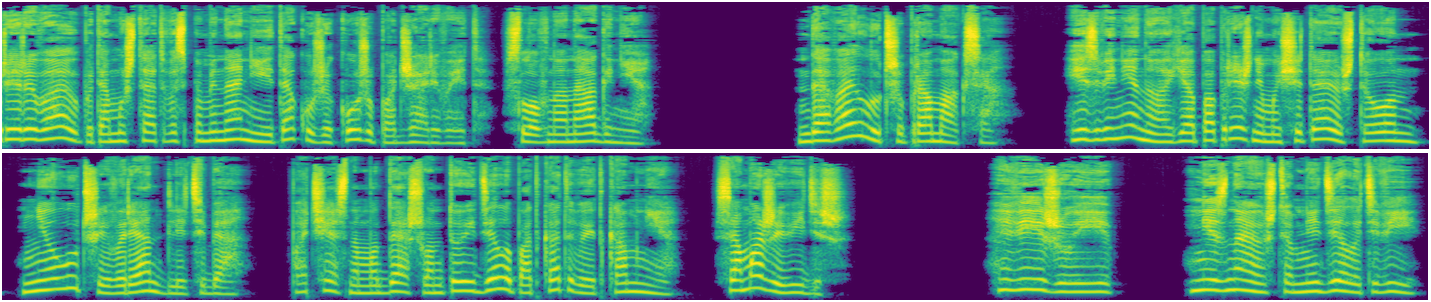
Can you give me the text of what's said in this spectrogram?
Прерываю, потому что от воспоминаний и так уже кожу поджаривает, словно на огне. «Давай лучше про Макса. Извини, но я по-прежнему считаю, что он не лучший вариант для тебя. По-честному, Даш, он то и дело подкатывает ко мне. Сама же видишь». «Вижу и... Не знаю, что мне делать, Ви.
